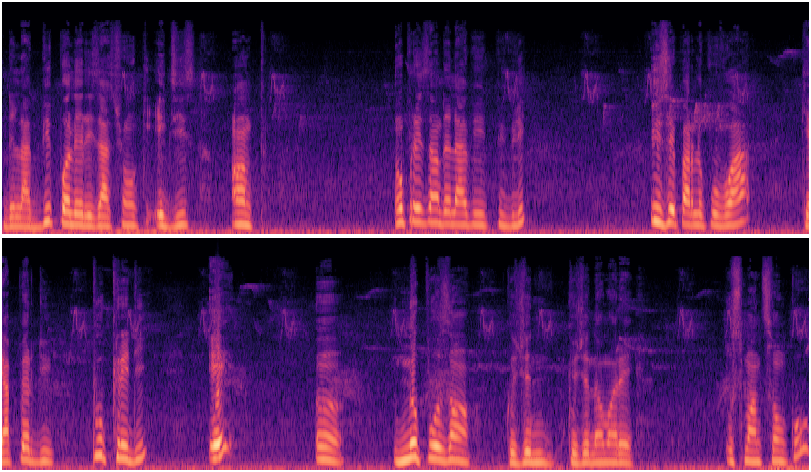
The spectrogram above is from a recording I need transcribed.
de la bipolarisation qui existe entre un président de la République usé par le pouvoir, qui a perdu tout crédit, et un opposant que je, que je nommerai Ousmane Sonko,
